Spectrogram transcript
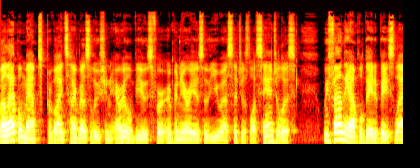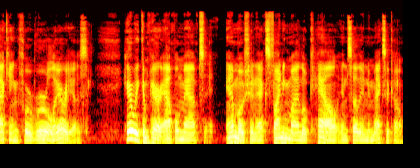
While Apple Maps provides high-resolution aerial views for urban areas of the U.S. such as Los Angeles, we found the Apple database lacking for rural areas. Here we compare Apple Maps and MotionX finding my locale in southern New Mexico.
